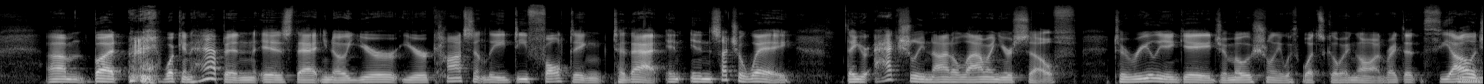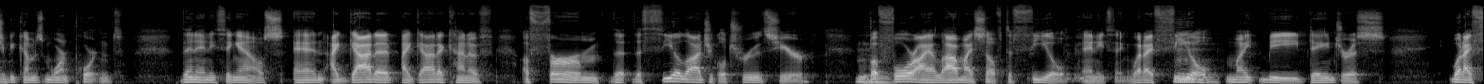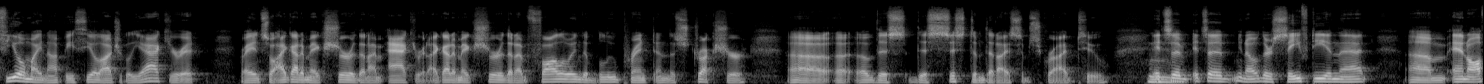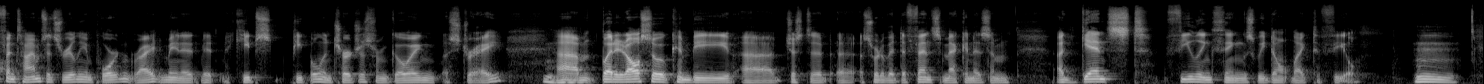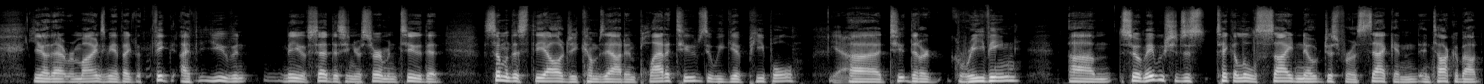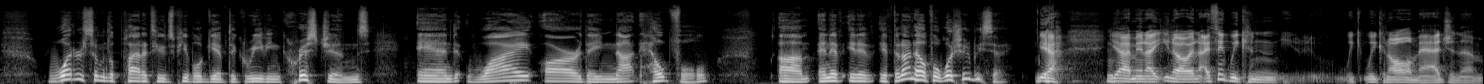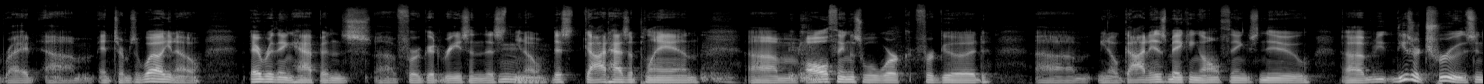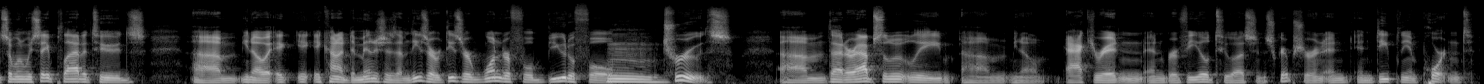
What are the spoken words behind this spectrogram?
Um, but what can happen is that you know you're you're constantly defaulting to that in in such a way that you're actually not allowing yourself to really engage emotionally with what's going on, right? That theology mm. becomes more important than anything else. And I gotta I gotta kind of affirm the, the theological truths here mm-hmm. before I allow myself to feel anything. What I feel mm. might be dangerous. What I feel might not be theologically accurate right? And so I got to make sure that I'm accurate. I got to make sure that I'm following the blueprint and the structure uh, uh, of this this system that I subscribe to. Hmm. It's a it's a you know there's safety in that. Um, and oftentimes it's really important, right? I mean, it, it keeps people in churches from going astray, mm-hmm. um, but it also can be uh, just a, a, sort of a defense mechanism against feeling things we don't like to feel. Hmm. You know, that reminds me. In fact, I think I, you even may have said this in your sermon too. That some of this theology comes out in platitudes that we give people yeah. uh, to, that are grieving. Um, so maybe we should just take a little side note just for a second and talk about what are some of the platitudes people give to grieving Christians, and why are they not helpful? Um, and if, if if they're not helpful, what should we say? Yeah, yeah. I mean, I you know, and I think we can we we can all imagine them, right? Um, in terms of well, you know, everything happens uh, for a good reason. This, mm. you know, hmm. this God has a plan. Um, all things will work for good. Um, you know, God is making all things new. Uh, these are truths, and so when we say platitudes, um, you know, it, it, it kind of diminishes them. These are these are wonderful, beautiful mm. truths um, that are absolutely, um, you know, accurate and, and revealed to us in Scripture and, and, and deeply important.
